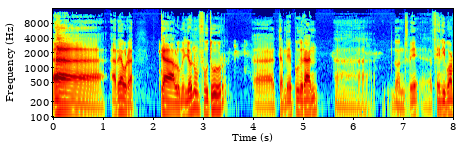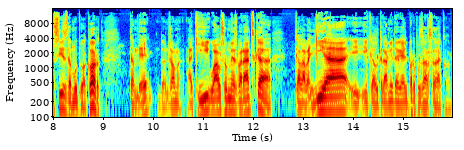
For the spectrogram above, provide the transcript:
Eh, a veure, que a lo millor en un futur eh, també podran eh, doncs bé, eh, fer divorcis de mutu acord. També, doncs home, aquí igual són més barats que, que la vetllia i, i que el tràmit aquell per posar-se d'acord.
